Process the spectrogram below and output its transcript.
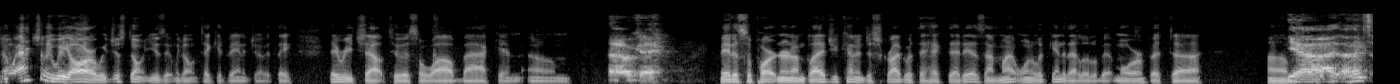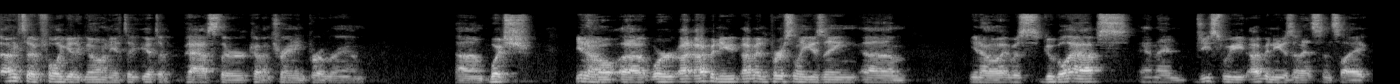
No, actually, we are. We just don't use it. We don't take advantage of it. They they reached out to us a while back and um, Oh, okay. made us a partner. And I'm glad you kind of described what the heck that is. I might want to look into that a little bit more. But uh, um, Yeah, I, I think I think to fully get it going, you have to you have to pass their kind of training program, um, which you know uh, we're I, I've been I've been personally using. Um, you know, it was Google Apps and then G Suite. I've been using it since like,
